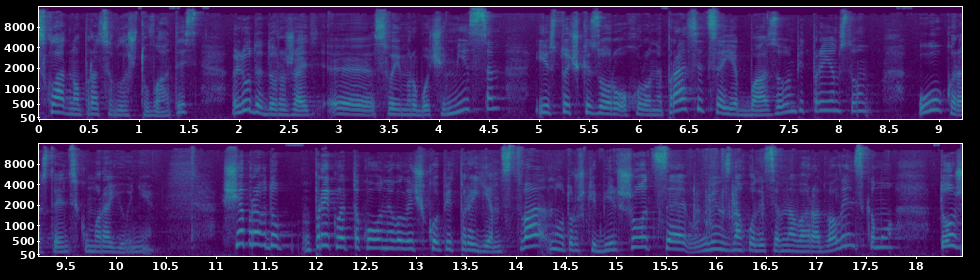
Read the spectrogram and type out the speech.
складно працевлаштуватись. Люди дорожають е, своїм робочим місцем, і з точки зору охорони праці це є базовим підприємством у Коростенському районі. Ще правда, приклад такого невеличкого підприємства, ну трошки більшого. Це він знаходиться в Новоград-Волинському. Тож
